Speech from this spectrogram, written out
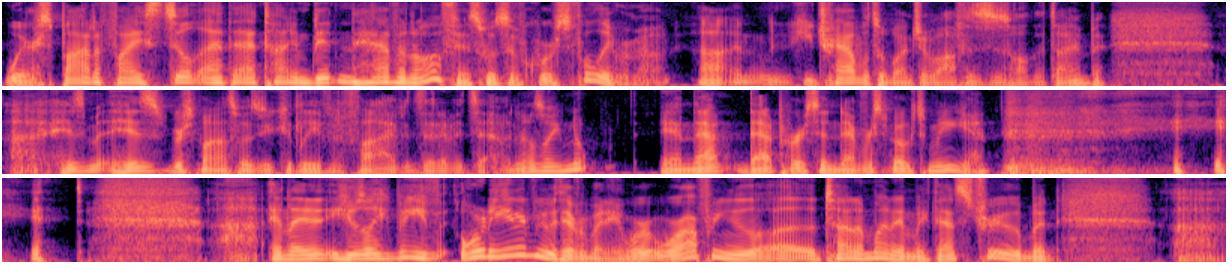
where Spotify still at that time didn't have an office, was of course fully remote. Uh, and he traveled to a bunch of offices all the time, but uh, his his response was you could leave at five instead of at seven. I was like, nope. And that that person never spoke to me again. and, uh, and I, he was like, but you've already interviewed with everybody. We're, we're offering you a ton of money. I'm like, that's true. But uh,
